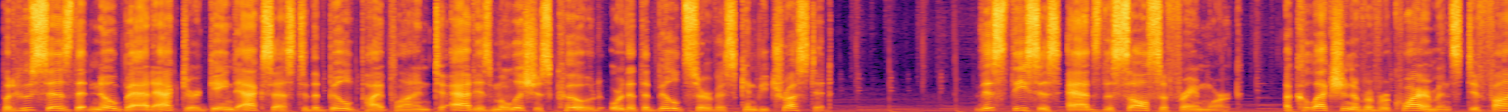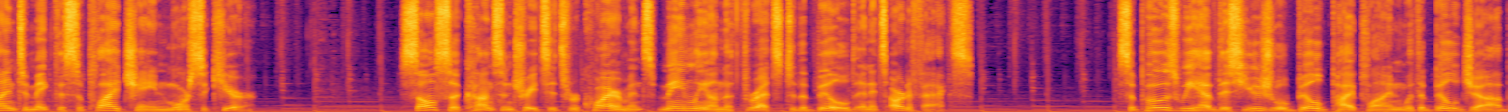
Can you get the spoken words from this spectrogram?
but who says that no bad actor gained access to the build pipeline to add his malicious code or that the build service can be trusted? This thesis adds the SLSA framework, a collection of requirements defined to make the supply chain more secure. SLSA concentrates its requirements mainly on the threats to the build and its artifacts. Suppose we have this usual build pipeline with a build job,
